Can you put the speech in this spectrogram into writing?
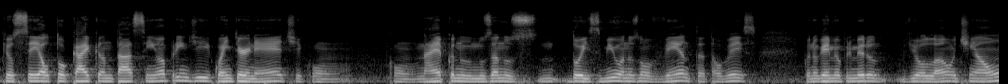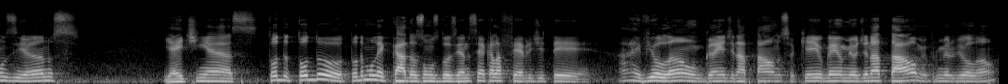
que eu sei ao tocar e cantar assim, eu aprendi com a internet, com. com na época, no, nos anos 2000, anos 90, talvez. Quando eu ganhei meu primeiro violão, eu tinha 11 anos. E aí tinha. Todo, todo, toda molecada aos 11, 12 anos tem aquela febre de ter Ai, violão, ganha de Natal, não sei o quê. Eu ganhei o meu de Natal, meu primeiro violão.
